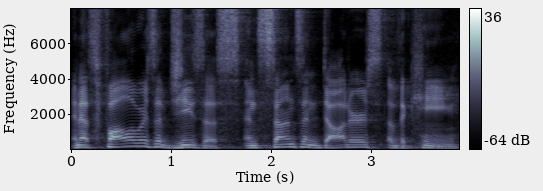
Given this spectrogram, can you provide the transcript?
And as followers of Jesus and sons and daughters of the King,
